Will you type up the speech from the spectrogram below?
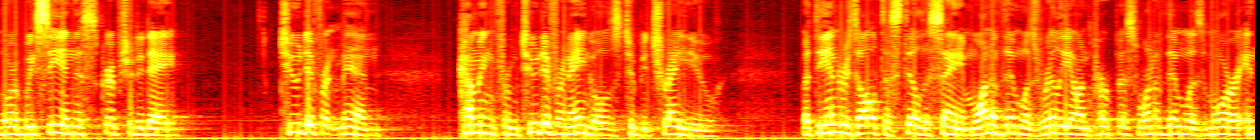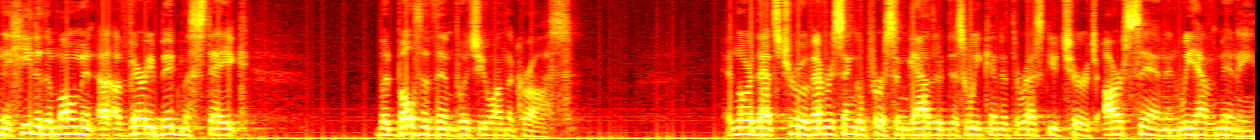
Lord, we see in this scripture today two different men coming from two different angles to betray you. But the end result is still the same. One of them was really on purpose, one of them was more in the heat of the moment, a, a very big mistake. But both of them put you on the cross. And Lord, that's true of every single person gathered this weekend at the Rescue Church. Our sin, and we have many,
